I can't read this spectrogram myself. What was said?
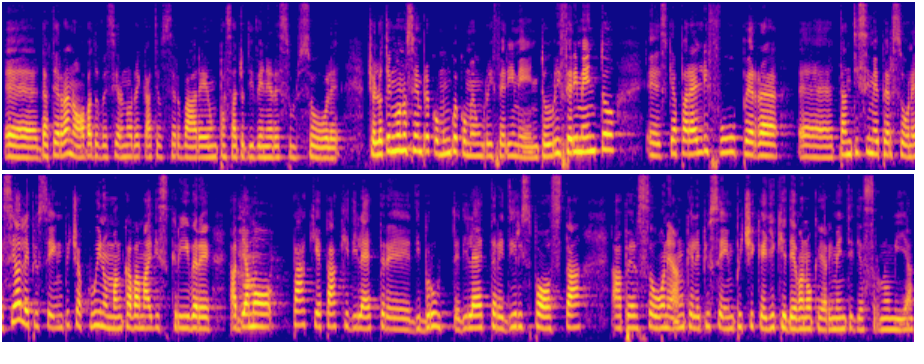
eh, da Terranova dove si erano recati a osservare un passaggio di Venere sul Sole. Cioè lo tengono sempre comunque come un riferimento. Un riferimento eh, Schiaparelli fu per eh, tantissime persone, sia le più semplici a cui non mancava mai di scrivere. Abbiamo pacchi e pacchi di lettere, di brutte, di lettere di risposta a persone, anche le più semplici, che gli chiedevano chiarimenti di astronomia,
